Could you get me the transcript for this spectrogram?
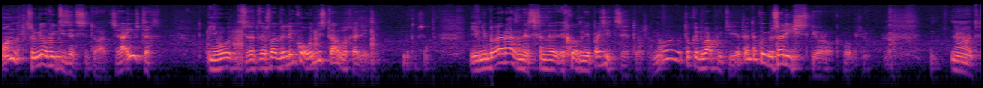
Он сумел выйти из этой ситуации. А Ифтах, у него это зашло далеко, он не стал выходить. Вот и все. И у них была разные совершенно исходные позиции тоже. Но только два пути. Это такой мусорический урок, в общем. Вот.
